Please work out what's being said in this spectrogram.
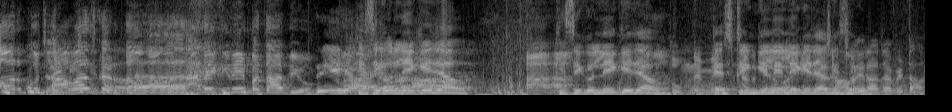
और कुछ आवाज़ करता हूँ आवाज़ आ रही कि नहीं बता दियो? किसी को लेके जाओ। किसी को लेके जाओ टेस्टिंग के लिए लेके जाओ किसी राजा बेटा।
